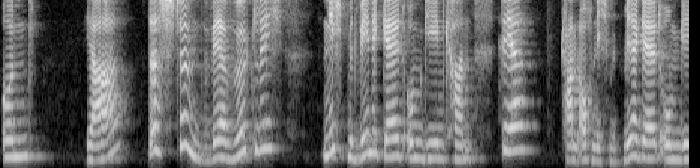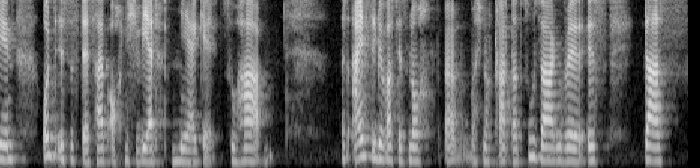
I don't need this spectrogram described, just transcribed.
Und ja, das stimmt. Wer wirklich nicht mit wenig Geld umgehen kann, der kann auch nicht mit mehr Geld umgehen und ist es deshalb auch nicht wert, mehr Geld zu haben. Das Einzige, was jetzt noch, äh, was ich noch gerade dazu sagen will, ist, dass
